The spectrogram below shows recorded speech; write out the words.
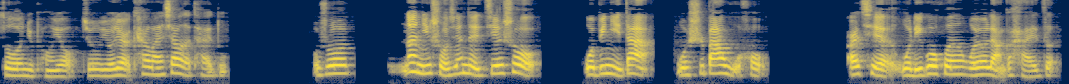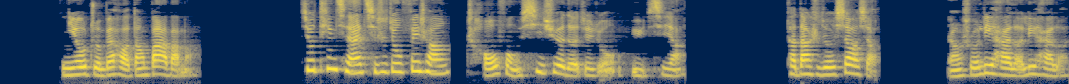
做我女朋友就有点开玩笑的态度。我说：“那你首先得接受我比你大，我十八五后，而且我离过婚，我有两个孩子。你有准备好当爸爸吗？”就听起来其实就非常嘲讽戏谑的这种语气啊。他当时就笑笑，然后说：“厉害了，厉害了，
